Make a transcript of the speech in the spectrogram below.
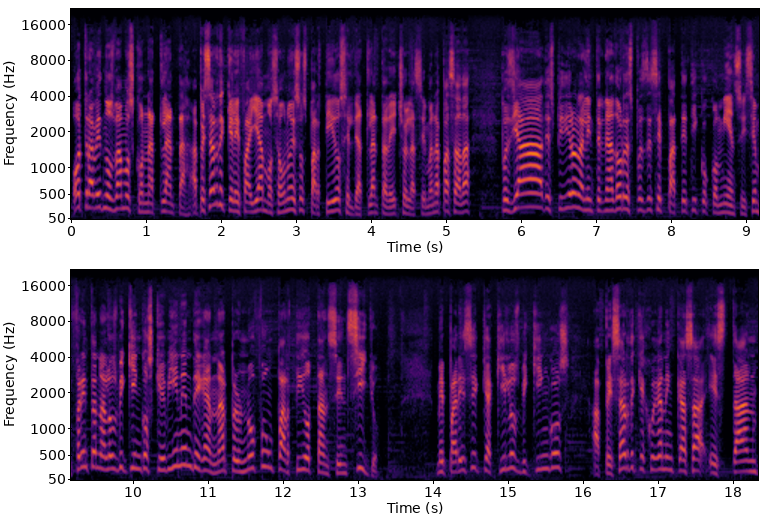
Otra vez nos vamos con Atlanta. A pesar de que le fallamos a uno de esos partidos, el de Atlanta de hecho la semana pasada, pues ya despidieron al entrenador después de ese patético comienzo y se enfrentan a los vikingos que vienen de ganar, pero no fue un partido tan sencillo. Me parece que aquí los vikingos, a pesar de que juegan en casa, están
